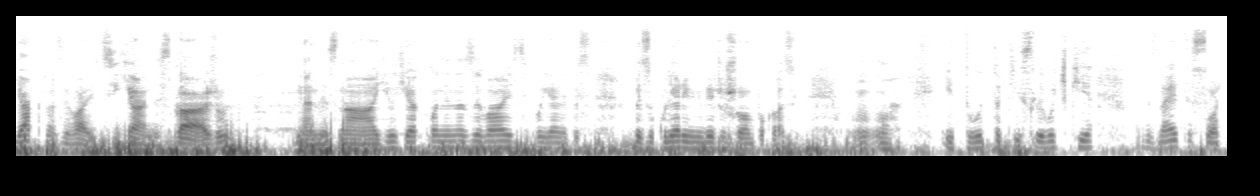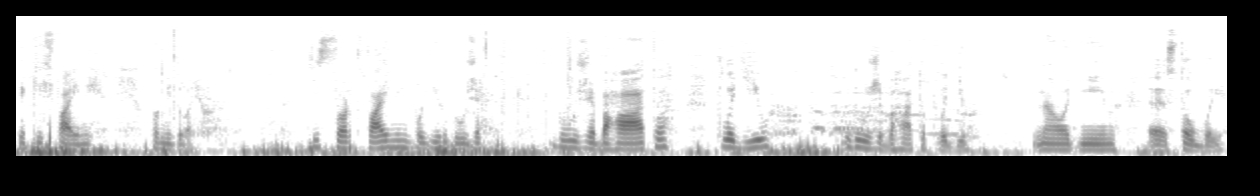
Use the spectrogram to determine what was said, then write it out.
Як називаються, я не скажу. Я не знаю, як вони називаються, бо я без, без окулярів не бачу, що вам показую. І тут такі сливочки. Ви знаєте, сорт якийсь файний помідорів. Якийсь сорт файний, бо їх дуже, дуже багато плодів. Дуже багато плодів на однім е, стовбурі.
